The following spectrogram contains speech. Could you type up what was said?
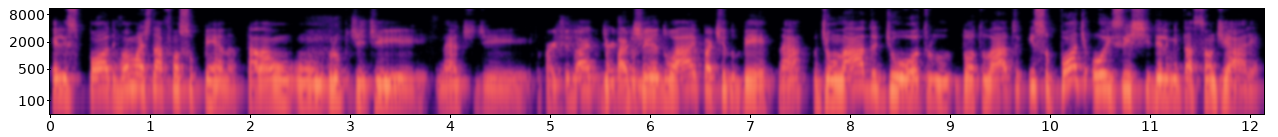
eles podem, vamos imaginar Afonso Pena, tá lá um, um grupo de, de, né, de, de, Do partido A e do de partido, partido A e partido B, né? De um lado e do outro, do outro lado, isso pode ou existe delimitação diária?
